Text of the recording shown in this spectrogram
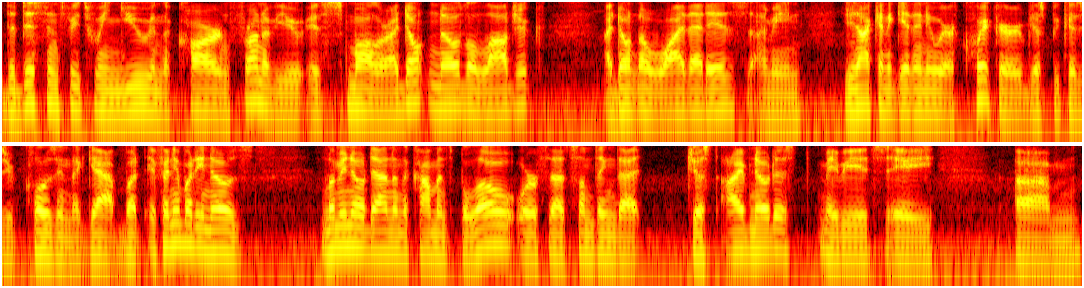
the distance between you and the car in front of you is smaller. I don't know the logic. I don't know why that is. I mean, you're not going to get anywhere quicker just because you're closing the gap. But if anybody knows, let me know down in the comments below, or if that's something that just I've noticed. Maybe it's a um,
